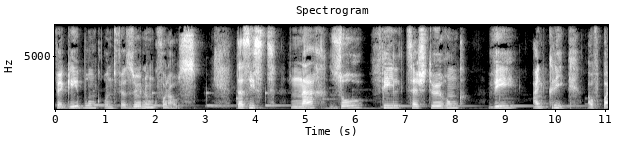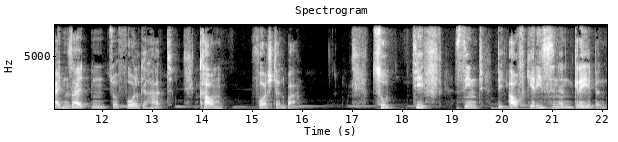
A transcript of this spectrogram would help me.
Vergebung und Versöhnung voraus. Das ist nach so viel Zerstörung wie ein Krieg auf beiden Seiten zur Folge hat, kaum vorstellbar. Zu tief sind die aufgerissenen Gräben,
